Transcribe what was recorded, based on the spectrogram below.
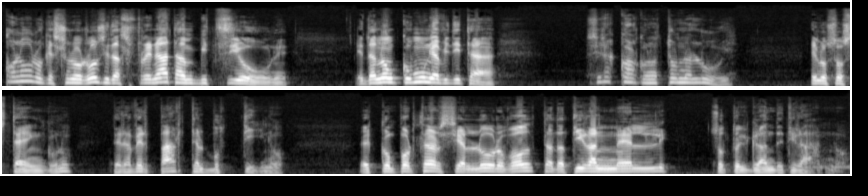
coloro che sono rosi da sfrenata ambizione e da non comune avidità si raccolgono attorno a lui e lo sostengono per aver parte al bottino e comportarsi a loro volta da tirannelli sotto il grande tiranno.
